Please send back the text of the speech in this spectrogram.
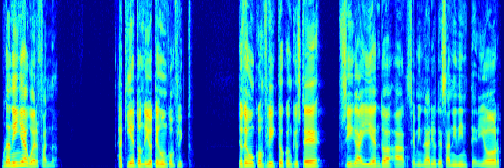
Una niña huérfana. Aquí es donde yo tengo un conflicto. Yo tengo un conflicto con que usted siga yendo a, seminarios de sanidad interior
